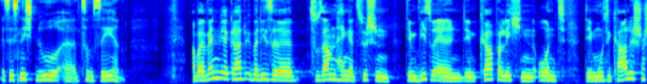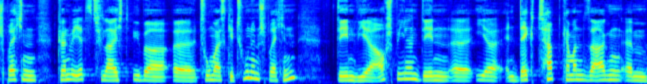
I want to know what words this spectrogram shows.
Es ist nicht nur äh, zum Sehen. Aber wenn wir gerade über diese Zusammenhänge zwischen dem visuellen, dem körperlichen und dem musikalischen sprechen, können wir jetzt vielleicht über äh, Thomas Ketunen sprechen, den wir auch spielen, den äh, ihr entdeckt habt, kann man sagen, ähm,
